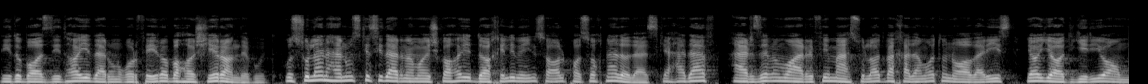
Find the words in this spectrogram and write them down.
دید و بازدیدهای در اون غرفه ای را به حاشیه رانده بود. اصولا هنوز کسی در نمایشگاه های داخلی به این سوال پاسخ نداده است که هدف عرضه و معرفی محصولات و خدمات و نوآوری است یا یادگیری و آموزش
